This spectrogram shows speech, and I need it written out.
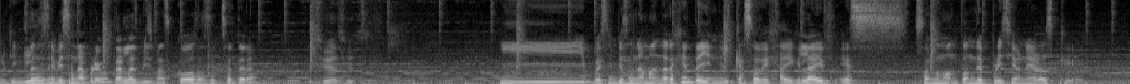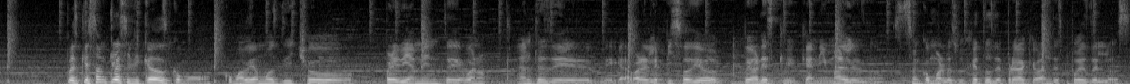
Porque incluso se empiezan a preguntar las mismas cosas, etcétera. Sí, así es. y pues empiezan a mandar gente y en el caso de High Life es son un montón de prisioneros que pues que son clasificados como como habíamos dicho previamente bueno antes de, de grabar el episodio peores que, que animales no son como los sujetos de prueba que van después de los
